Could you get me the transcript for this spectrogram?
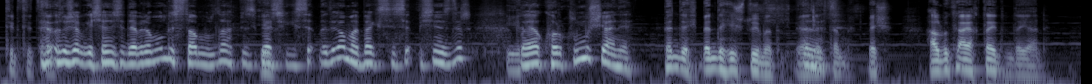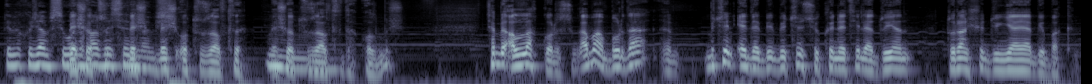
tir tir tir. Evet hocam geçen işte deprem oldu İstanbul'da. Biz gerçek hissetmedik ama belki siz hissetmişsinizdir. Bayağı korkulmuş yani. Ben de ben de hiç duymadım. Yani evet. Tabii. Beş, halbuki ayaktaydım da yani. Demek hocam onu fazla hissedilmemiş. 5.36 5.36'da hmm. olmuş. Tabi Allah korusun ama burada e, bütün edebi, bütün sükunetiyle duyan, duran şu dünyaya bir bakın.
